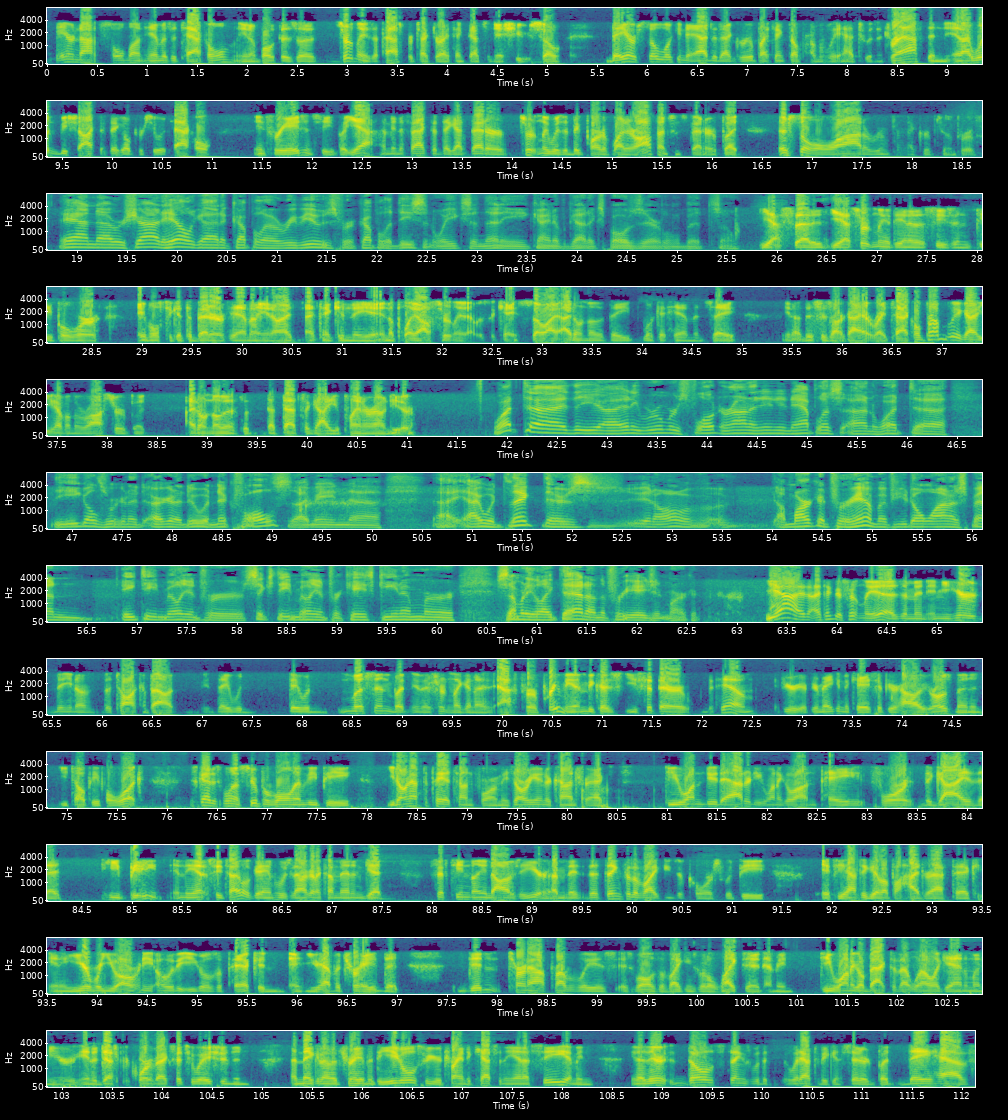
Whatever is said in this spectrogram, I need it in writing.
they are not sold on him as a tackle. You know, both as a certainly as a pass protector, I think that's an issue. So they are still looking to add to that group. I think they'll probably add to it in the draft, and and I wouldn't be shocked if they go pursue a tackle in free agency. But yeah, I mean the fact that they got better certainly was a big part of why their offense was better, but. There's still a lot of room for that group to improve. And uh, Rashod Hill got a couple of reviews for a couple of decent weeks, and then he kind of got exposed there a little bit. So yes, that is yeah. Certainly at the end of the season, people were able to get the better of him. You know, I, I think in the in the playoffs certainly that was the case. So I, I don't know that they look at him and say, you know, this is our guy at right tackle. Probably a guy you have on the roster, but I don't know that that's a, that that's a guy you plan around either. What uh, the uh, any rumors floating around in Indianapolis on what uh, the Eagles were gonna are gonna do with Nick Foles? I mean, uh, I, I would think there's you know a market for him if you don't want to spend 18 million for 16 million for Case Keenum or somebody like that on the free agent market. Yeah, I think there certainly is. I mean, and you hear the, you know the talk about they would they would listen, but you know, they're certainly going to ask for a premium because you sit there with him. If you're if you're making the case, if you're Howie Roseman, and you tell people, look, this guy just won a Super Bowl MVP. You don't have to pay a ton for him. He's already under contract. Do you want to do that, or do you want to go out and pay for the guy that he beat in the NFC title game, who's now going to come in and get fifteen million dollars a year. I mean, the, the thing for the Vikings, of course, would be if you have to give up a high draft pick in a year where you already owe the Eagles a pick, and and you have a trade that didn't turn out probably as as well as the Vikings would have liked it. I mean, do you want to go back to that well again when you're in a desperate quarterback situation and and make another trade with the Eagles, who you're trying to catch in the NFC? I mean, you know, there those things would would have to be considered, but they have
